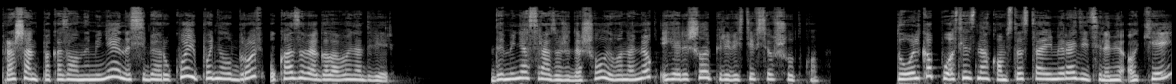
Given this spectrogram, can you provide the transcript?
Прошант показал на меня и на себя рукой и поднял бровь, указывая головой на дверь. До меня сразу же дошел его намек, и я решила перевести все в шутку. «Только после знакомства с твоими родителями, окей?»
